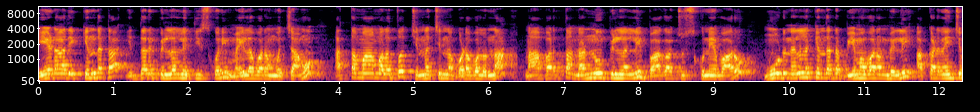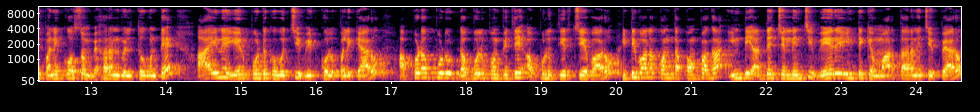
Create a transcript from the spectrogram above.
ఏడాది కిందట ఇద్దరు పిల్లల్ని తీసుకొని మైలవరం వచ్చాము. అత్తమామలతో చిన్న చిన్న గొడవలున్నా నా భర్త నన్ను పిల్లల్ని బాగా చూసుకునేవారు. మూడు నెలల కిందట భీమవరం వెళ్ళి అక్కడ నుంచి పని కోసం బెహరన్ వెళ్తూ ఉంటే ఆయనే ఎయిర్పోర్టుకు వచ్చి వీడ్కోలు పలికారు. అప్పుడప్పుడు డబ్బులు పంపితే అప్పులు తీర్చేవారు. ఇటీవల కొంత పంపగా ఇంటి అద్దె చెల్లించి వేరే ఇంటికి మారతారని చెప్పారు.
